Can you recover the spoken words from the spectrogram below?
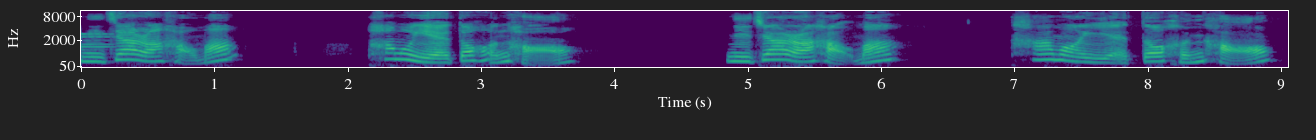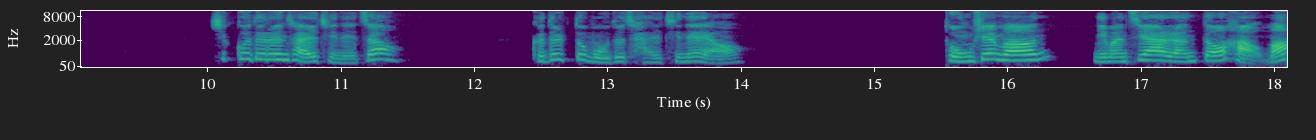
你家人好吗?他们也都很好.你家人好吗?他们也都很好. 식구들은 잘 지내죠? 그들도 모두 잘 지내요. 同学们,你们家人都好吗?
